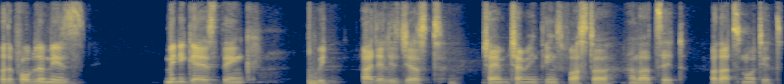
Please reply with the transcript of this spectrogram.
But the problem is, many guys think we agile is just chim- chiming things faster and that's it. But that's not it.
